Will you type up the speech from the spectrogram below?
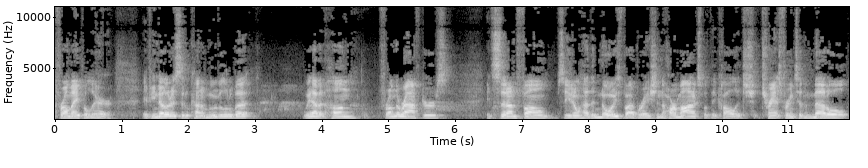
from Aprilaire. If you notice, it'll kind of move a little bit. We have it hung from the rafters. It's set on foam, so you don't have the noise vibration, the harmonics, what they call it, transferring to the metal,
